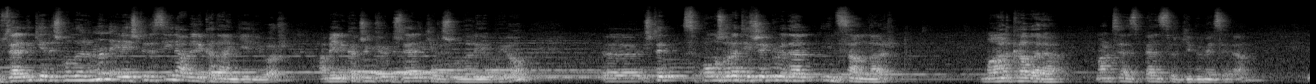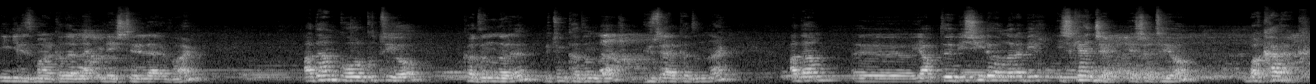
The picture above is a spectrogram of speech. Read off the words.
Güzellik yarışmalarının eleştirisi yine Amerika'dan geliyor. Amerika çünkü güzellik yarışmaları yapıyor. E, işte sponsora teşekkür eden insanlar, markalara, Marks Spencer gibi mesela, İngiliz markalarına eleştiriler var. Adam korkutuyor kadınları, bütün kadınlar, güzel kadınlar. Adam e, yaptığı bir şeyle onlara bir işkence yaşatıyor, bakarak.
